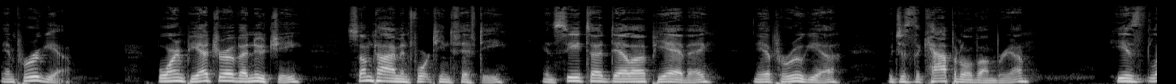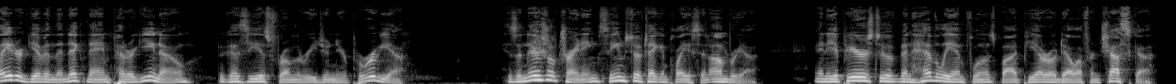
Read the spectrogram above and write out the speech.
in Perugia. Born Pietro Vannucci sometime in 1450 in Città della Pieve, near Perugia, which is the capital of Umbria. He is later given the nickname Perugino because he is from the region near Perugia. His initial training seems to have taken place in Umbria, and he appears to have been heavily influenced by Piero della Francesca.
